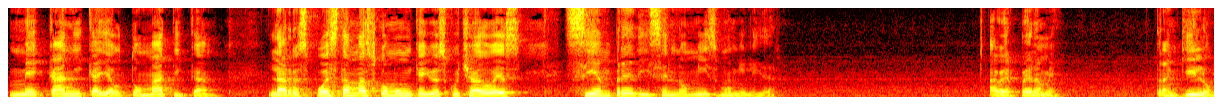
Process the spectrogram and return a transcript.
mecánica y automática, la respuesta más común que yo he escuchado es, siempre dicen lo mismo, mi líder. A ver, espérame, tranquilo.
